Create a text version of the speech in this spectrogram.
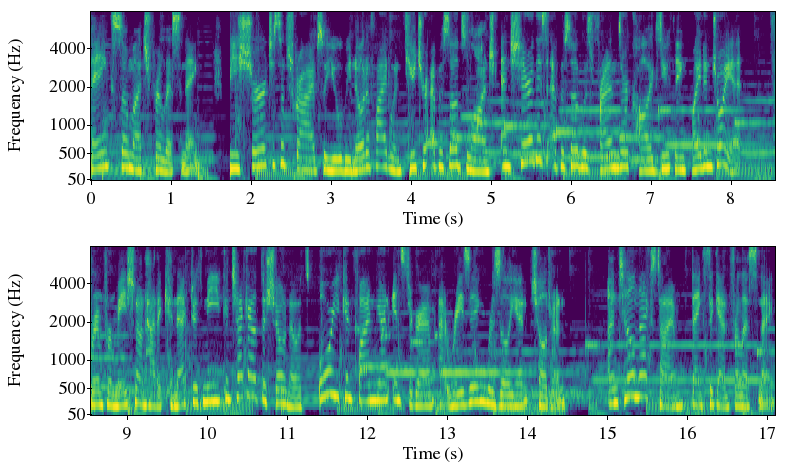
Thanks so much for listening. Be sure to subscribe so you will be notified when future episodes launch and share this episode with friends or colleagues you think might enjoy it. For information on how to connect with me, you can check out the show notes or you can find me on Instagram at Raising Resilient Children. Until next time, thanks again for listening.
